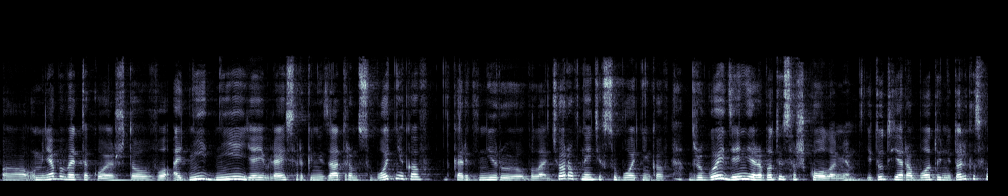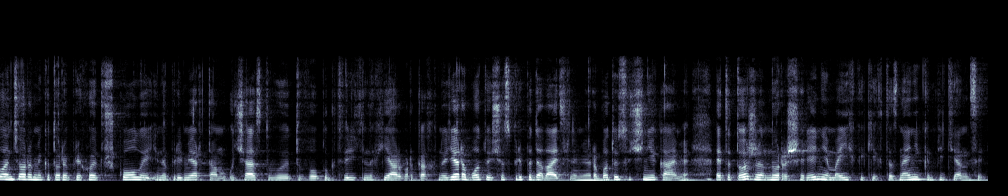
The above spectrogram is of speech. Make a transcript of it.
э, у меня бывает такое, что в одни дни я являюсь организатором субботников, координирую волонтеров на этих субботников, в другой день я работаю со школами, волонтерами. И тут я работаю не только с волонтерами, которые приходят в школы и, например, там участвуют в благотворительных ярмарках, но я работаю еще с преподавателями, работаю с учениками. Это тоже, ну, расширение моих каких-то знаний, компетенций.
